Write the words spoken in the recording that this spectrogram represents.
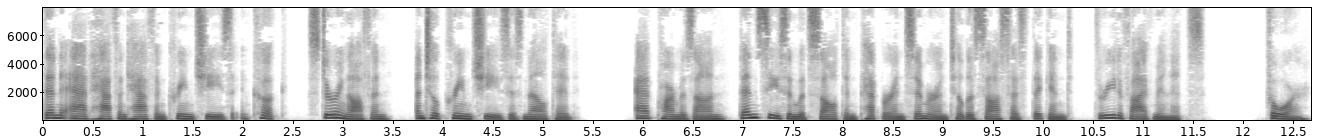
then add half and half and cream cheese and cook, stirring often, until cream cheese is melted. Add parmesan, then season with salt and pepper and simmer until the sauce has thickened, 3 to 5 minutes. 4.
